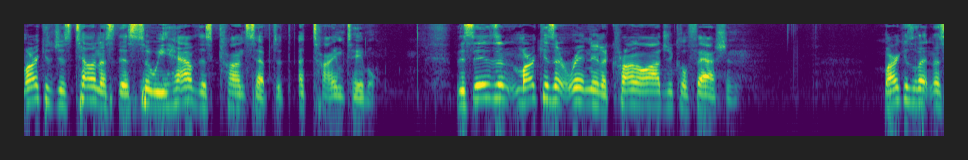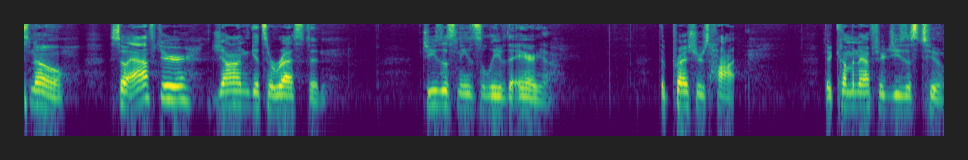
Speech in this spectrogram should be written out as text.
Mark is just telling us this so we have this concept, a, timetable. This isn't, Mark isn't written in a chronological fashion. Mark is letting us know. So after John gets arrested, Jesus needs to leave the area. The pressure's hot. They're coming after Jesus too.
